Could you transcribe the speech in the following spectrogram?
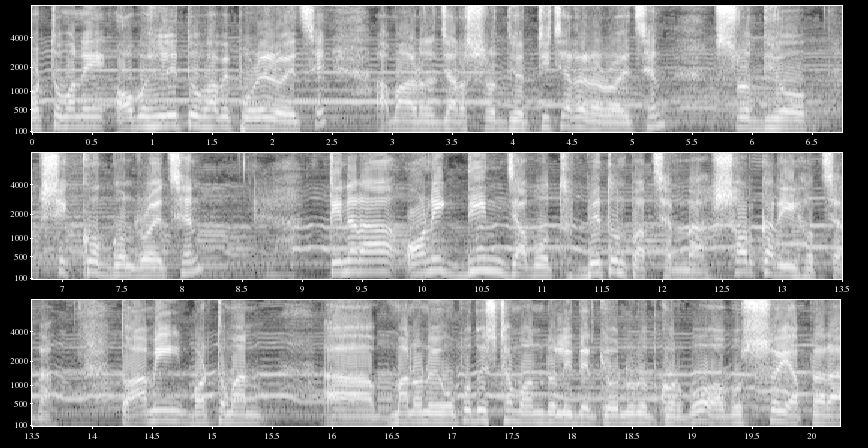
বর্তমানে অবহেলিতভাবে পড়ে রয়েছে। আমার যারা শ্রদ্ধেয় টিচারেরা রয়েছেন, শ্রদ্ধেয় শিক্ষকগণ রয়েছেন, তেনারা অনেক দিন যাবৎ বেতন পাচ্ছেন না সরকারি হচ্ছে না। তো আমি বর্তমান মাননীয় উপদেষ্টা মণ্ডলীদেরকে অনুরোধ করব, অবশ্যই আপনারা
